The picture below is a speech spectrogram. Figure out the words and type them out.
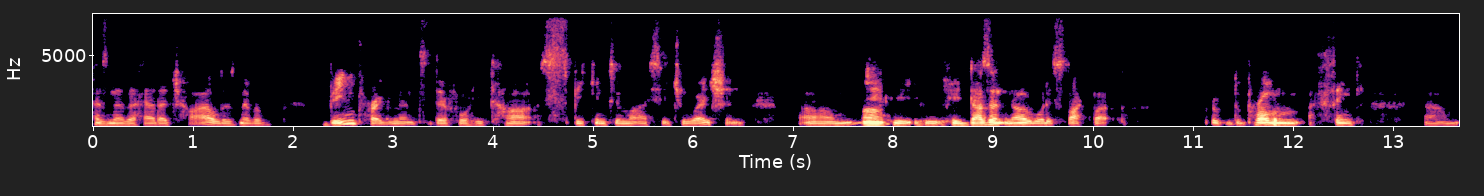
has never had a child, has never being pregnant, therefore he can't speak into my situation. Um, mm. he, he, he doesn't know what it's like, but the problem I think um,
